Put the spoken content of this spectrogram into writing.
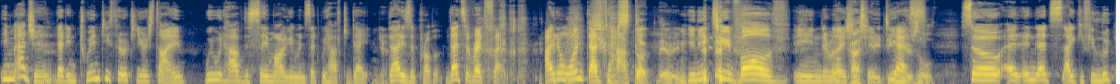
imagine that in 20, 30 years' time, we would have the same arguments that we have today. Yeah. That is a problem. That's a red flag. I don't want that to happen. stuck there in You need to evolve in the know, relationship. past 18 yes. years old So, and, and that's like if you look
